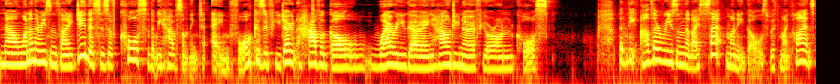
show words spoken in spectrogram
Now, one of the reasons I do this is, of course, so that we have something to aim for. Because if you don't have a goal, where are you going? How do you know if you're on course? But the other reason that I set money goals with my clients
